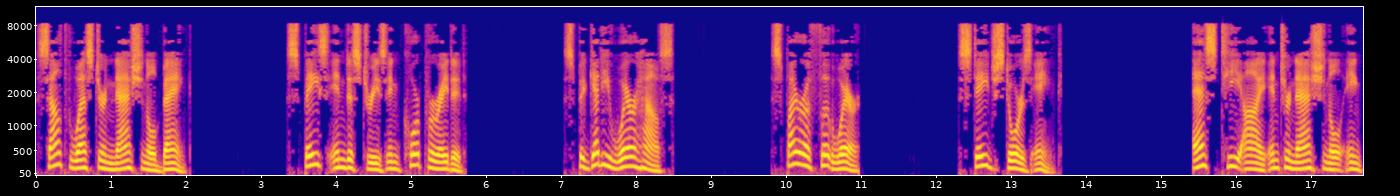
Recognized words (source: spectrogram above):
Southwestern National Bank Space Industries Incorporated Spaghetti Warehouse Spira Footwear Stage Stores Inc. STI International Inc.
